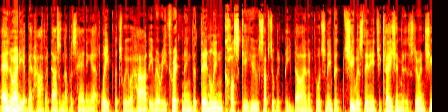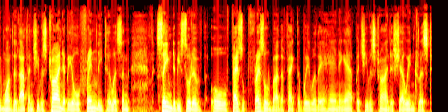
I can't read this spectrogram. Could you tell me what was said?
And there were only about half a dozen of us handing out leaflets. We were hardly very threatening. But then Lynne Kosky, who subsequently died, unfortunately, but she was then education minister, and she wandered up and she was trying to be all friendly to us and seemed to be sort of all frazzled, frazzled by the fact that we were there handing out, but she was trying to show interest.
